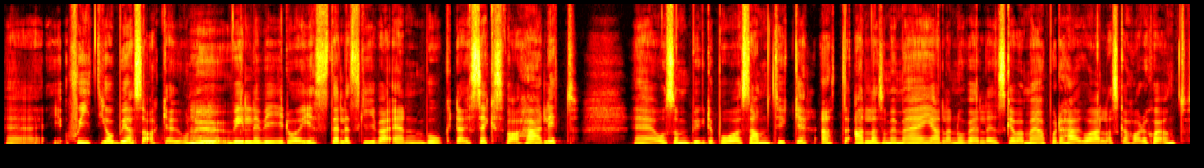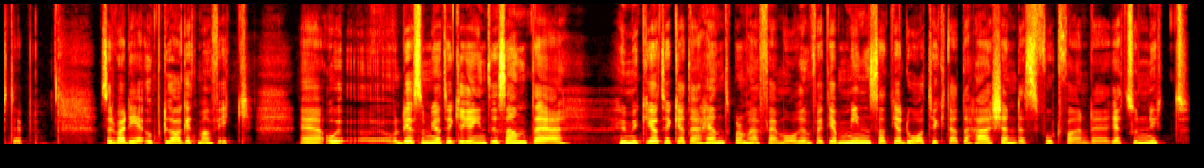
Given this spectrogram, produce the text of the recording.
eh, skitjobbiga saker. Och nu ville vi då istället skriva en bok där sex var härligt. Eh, och som byggde på samtycke. Att alla som är med i alla noveller ska vara med på det här och alla ska ha det skönt. Typ. Så det var det uppdraget man fick. Eh, och, och det som jag tycker är intressant är hur mycket jag tycker att det har hänt på de här fem åren. För att jag minns att jag då tyckte att det här kändes fortfarande rätt så nytt.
